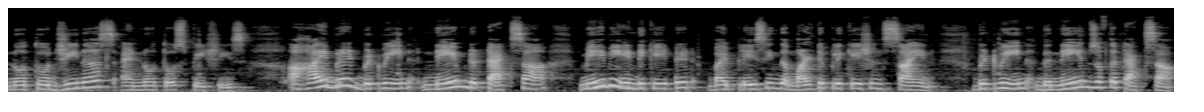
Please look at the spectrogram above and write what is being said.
notho genus and notho species. A hybrid between named taxa may be indicated by placing the multiplication sign between the names of the taxa.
